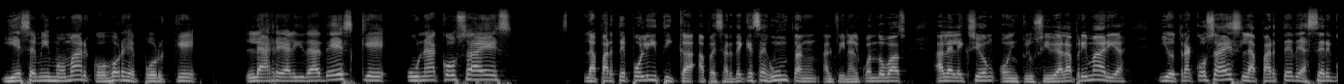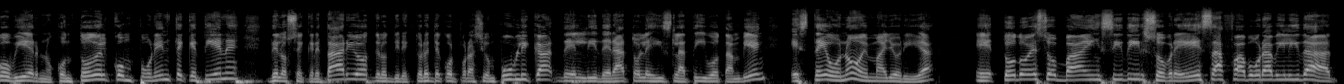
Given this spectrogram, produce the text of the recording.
y ese mismo marco, Jorge, porque la realidad es que una cosa es la parte política, a pesar de que se juntan al final cuando vas a la elección o inclusive a la primaria, y otra cosa es la parte de hacer gobierno, con todo el componente que tiene de los secretarios, de los directores de corporación pública, del liderato legislativo también, esté o no en mayoría. Eh, todo eso va a incidir sobre esa favorabilidad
